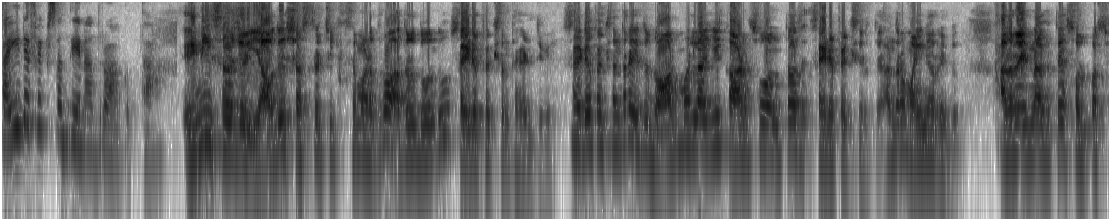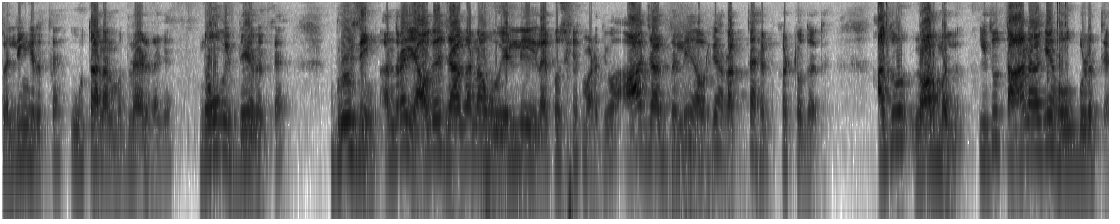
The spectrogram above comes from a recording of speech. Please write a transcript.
ಸೈಡ್ ಎಫೆಕ್ಟ್ಸ್ ಅಂತ ಏನಾದ್ರೂ ಆಗುತ್ತಾ? ಎನಿ ಸರ್ಜರಿ ಯಾವುದೇ ಶಸ್ತ್ರಚಿಕಿತ್ಸೆ ಮಾಡಿದ್ರು ಅದರದ್ದು ಒಂದು ಸೈಡ್ ಎಫೆಕ್ಟ್ಸ್ ಅಂತ ಹೇಳ್ತೀವಿ. ಸೈಡ್ ಎಫೆಕ್ಟ್ಸ್ ಅಂದ್ರೆ ಇದು ನಾರ್ಮಲ್ ಆಗಿ ಕಾಣಿಸುವಂತ ಸೈಡ್ ಎಫೆಕ್ಟ್ಸ್ ಇರುತ್ತೆ. ಅಂದ್ರೆ ಮೈನರ್ ಇದು. ಅದ್ರ ಏನಾಗುತ್ತೆ? ಸ್ವಲ್ಪ ಸ್ವೆಲ್ಲಿಂಗ್ ಇರುತ್ತೆ. ಊತ ನಾನು ಮೊದಲೇ ಹೇಳಿದಾಗೆ. ನೋವು ಇದ್ದೇ ಇರುತ್ತೆ. ಬ್ರೂಸಿಂಗ್ ಅಂದ್ರೆ ಯಾವುದೇ ಜಾಗ ನಾವು ಎಲ್ಲಿ ಲೈಪೋಸ್ಕೇಟ್ ಮಾಡ್ತೀವೋ ಆ ಜಾಗದಲ್ಲಿ ಅವ್ರಿಗೆ ರಕ್ತ ಹೆಪ್ಪು ಕಟ್ಟೋದೈತೆ ಅದು. ನಾರ್ಮಲ್ ಇದು ತಾನಾಗೆ ಹೋಗ್ಬಿಡುತ್ತೆ.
